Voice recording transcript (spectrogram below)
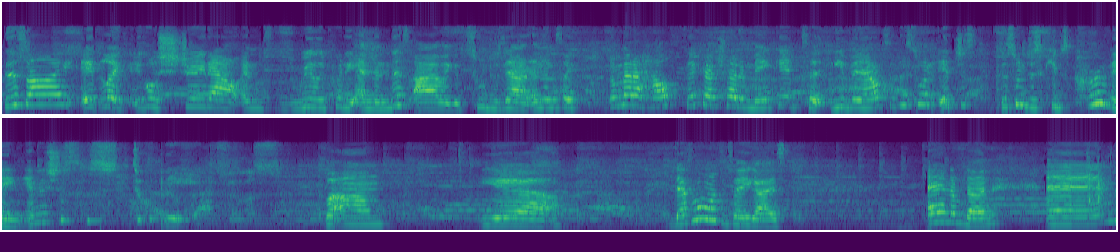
this eye, it like it goes straight out and it's really pretty. And then this eye, like it swoops down. And then it's like no matter how thick I try to make it to even out to this one, it just this one just keeps curving and it's just so stupid. But um, yeah, that's all I want to tell you guys. And I'm done. And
